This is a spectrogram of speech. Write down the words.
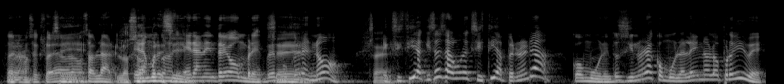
Mm. Bueno, la homosexualidad sí, vamos a hablar, los eran, hombres sí. eran entre hombres. Sí. mujeres no. Existía, quizás alguno existía, pero no era común. Entonces, si no era común, la ley no lo prohíbe.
